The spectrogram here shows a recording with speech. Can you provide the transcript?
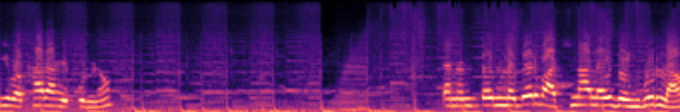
ही वखार आहे पूर्ण. त्यानंतर नगर वाचनालय वेंगुर्ला.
